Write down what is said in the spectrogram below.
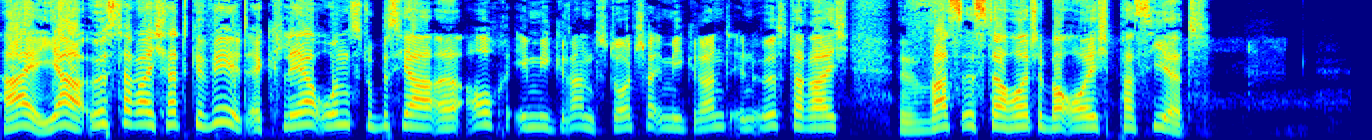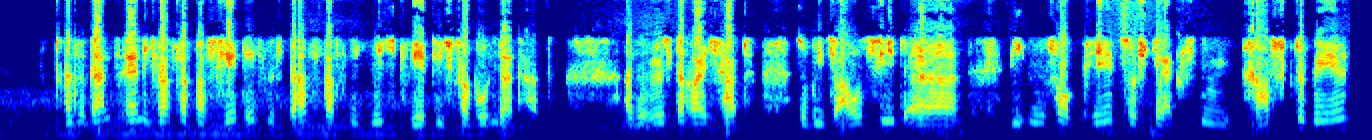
Hi, ja, Österreich hat gewählt. Erklär uns, du bist ja äh, auch Immigrant, deutscher Immigrant in Österreich. Was ist da heute bei euch passiert? Also ganz ehrlich, was da passiert ist, ist das, was mich nicht wirklich verwundert hat. Also Österreich hat, so wie es aussieht, äh, die ÖVP zur stärksten Kraft gewählt.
